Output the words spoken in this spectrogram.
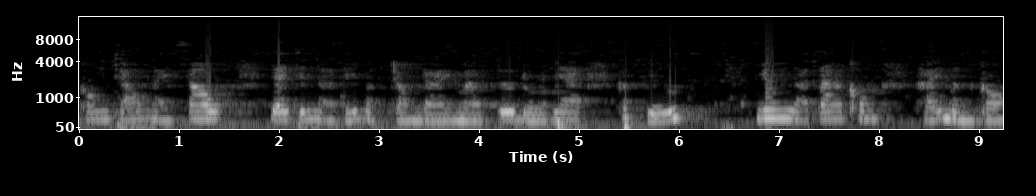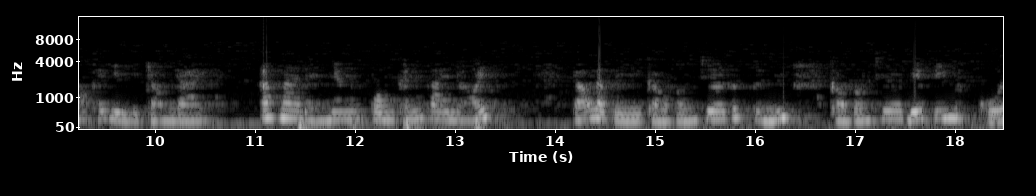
con cháu ngày sau, đây chính là bí mật trọng đại mà tư đồ gia cất giữ. Nhưng là ta không thấy mình có cái gì trọng đại. Ác ma đại nhân ôm cánh tay nói, đó là vì cậu vẫn chưa thức tỉnh, cậu vẫn chưa biết bí mật của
